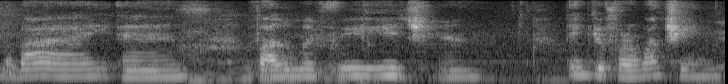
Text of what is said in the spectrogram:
Bye-bye and follow my page and thank you for watching.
